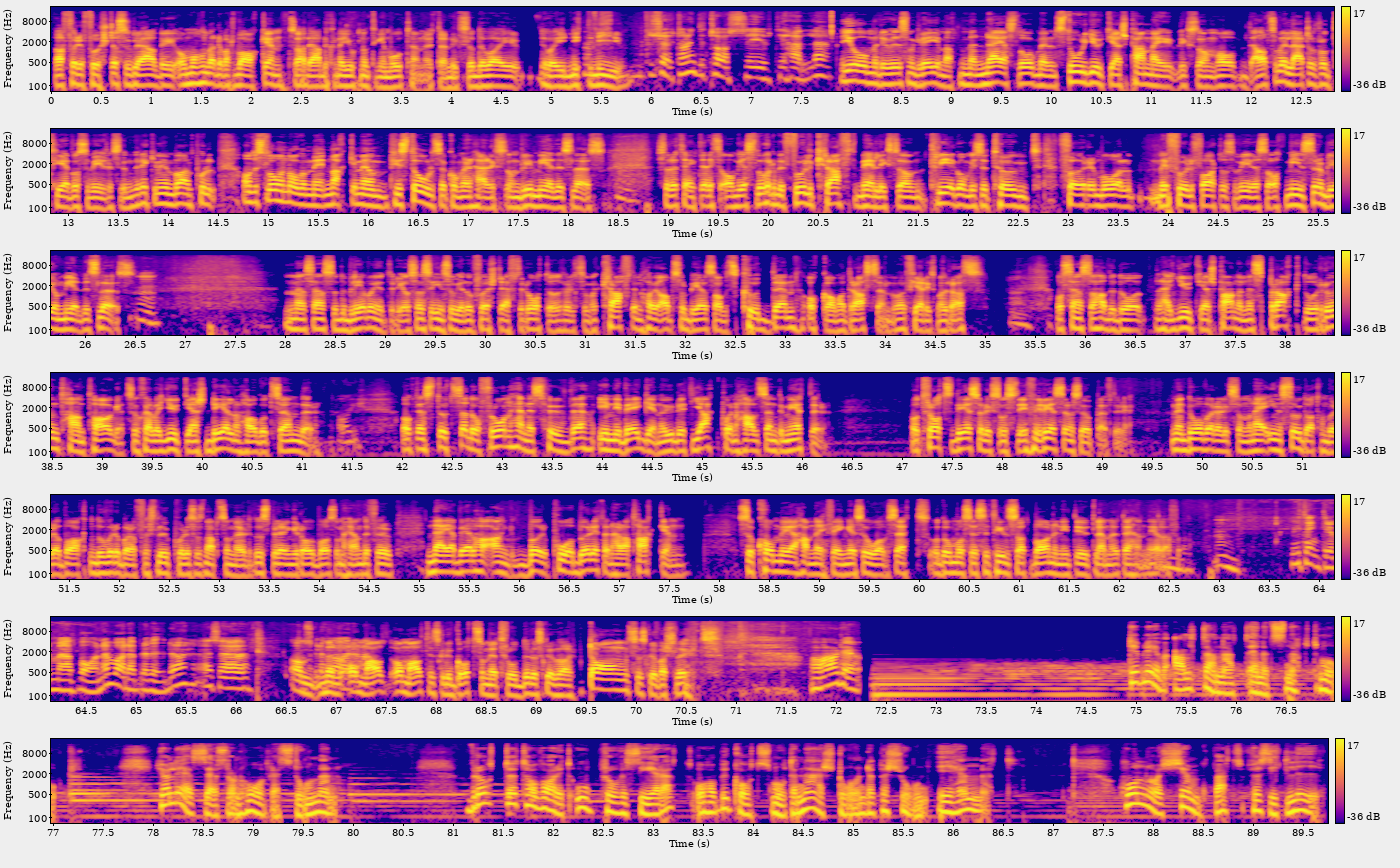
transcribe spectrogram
Ja, för det första så skulle jag aldrig, om hon hade varit vaken så hade jag aldrig kunnat gjort någonting emot henne. Utan liksom, det, var ju, det var ju 99. Försökte hon inte ta sig ut i hallen? Jo, men det är väl som grejen med att men när jag slog med en stor gjutjärnspanna liksom, och allt som vi lärt oss från tv och så vidare. Så det räcker med bara en pol- Om du slår någon med nacken med en pistol så kommer den här liksom bli medelslös. Så då tänkte jag liksom, om jag slår den med full kraft med liksom tre gånger så tungt föremål med full fart och så vidare så åtminstone blir hon medelslös. Men sen så det blev hon ju inte det och sen så insåg jag då först efteråt då, liksom, att kraften har ju absorberats av kudden och av madrassen, det var en fjärilsmadrass. Och sen så hade då den här gjutjärnspannan, den sprack då runt handtaget så själva gjutjärnsdelen har gått sönder. Oj. Och den studsade då från hennes huvud in i väggen och gjorde ett jack på en halv centimeter. Och trots det så liksom reser hon sig upp efter det. Men då var det liksom, när jag insåg då att hon började vakna, då var det bara att få slut på det så snabbt som möjligt. Då spelar det ingen roll vad som händer för när jag väl har påbörjat den här attacken så kommer jag hamna i fängelse oavsett. Och då måste jag se till så att barnen inte är utlämnade till henne i alla fall. Hur tänkte du med att barnen var där bredvid då? Alltså, Ja, men om, allt, om allting skulle gått som jag trodde, då skulle det vara dong, så skulle det vara slut. Ja du. Det blev allt annat än ett snabbt mord. Jag läser från hovrättsdomen. Brottet har varit oprovocerat och har begåtts mot en närstående person i hemmet. Hon har kämpat för sitt liv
